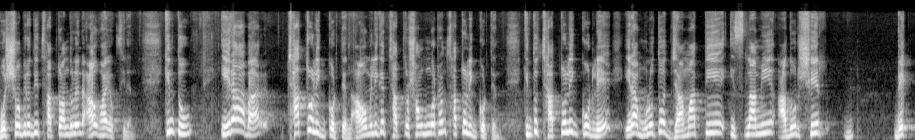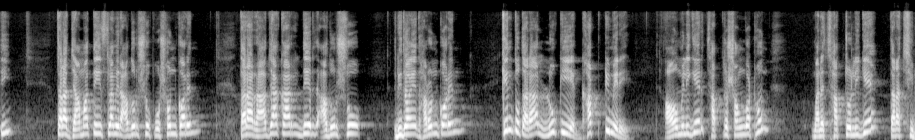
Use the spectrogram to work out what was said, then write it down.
বৈষ্ণববিরোধী ছাত্র আন্দোলনের আহ্বায়ক ছিলেন, কিন্তু এরা আবার ছাত্রলীগ করতেন, আওয়ামী লীগের ছাত্র সংগঠন ছাত্রলীগ করতেন, কিন্তু ছাত্রলীগ করলে এরা মূলত জামাতে ইসলামী আদর্শের ব্যক্তি, তারা জামাতে ইসলামের আদর্শ পোষণ করেন, তারা রাজাকারদের আদর্শ হৃদয়ে ধারণ করেন, কিন্তু তারা লুকিয়ে ঘাপটি মেরে আওয়ামী লীগের ছাত্র সংগঠন মানে ছাত্রলীগে তারা ছিল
